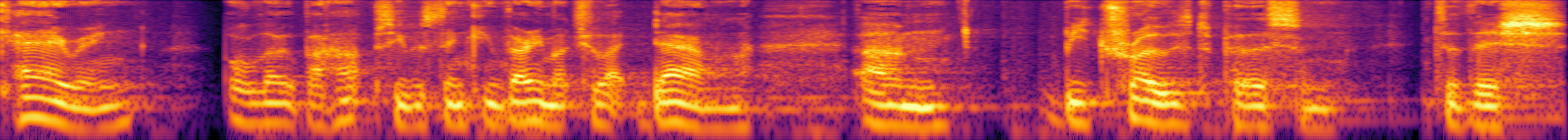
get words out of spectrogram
caring, although perhaps he was thinking very much like down, um, betrothed person to this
